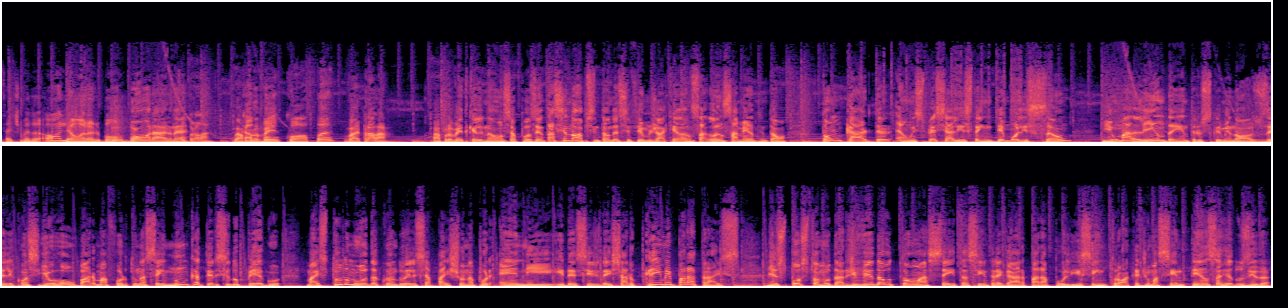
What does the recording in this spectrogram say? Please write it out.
Sete e meia da... Olha, é um horário bom. Bom, bom horário, né? Vamos pra lá. Acabou Aproveita... Copa. Vai pra lá. Aproveita que ele não se aposenta. A sinopse então desse filme, já que é lança, lançamento. Então, Tom Carter é um especialista em demolição e uma lenda entre os criminosos. Ele conseguiu roubar uma fortuna sem nunca ter sido pego, mas tudo muda quando ele se apaixona por Annie e decide deixar o crime para trás. Disposto a mudar de vida, o Tom aceita se entregar para a polícia em troca de uma sentença reduzida.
